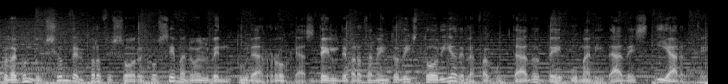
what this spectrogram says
Con la conducción del profesor José Manuel Ventura Rojas del Departamento de Historia de la Facultad de Humanidades y Arte.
